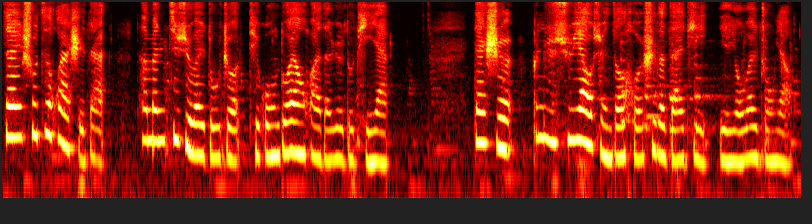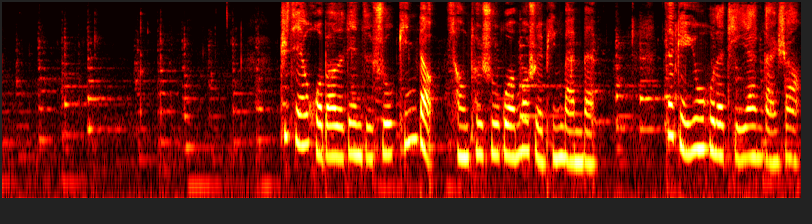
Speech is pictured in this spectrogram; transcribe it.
在数字化时代，他们继续为读者提供多样化的阅读体验，但是根据需要选择合适的载体也尤为重要。之前火爆的电子书 Kindle 曾推出过墨水屏版本，在给用户的体验感上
